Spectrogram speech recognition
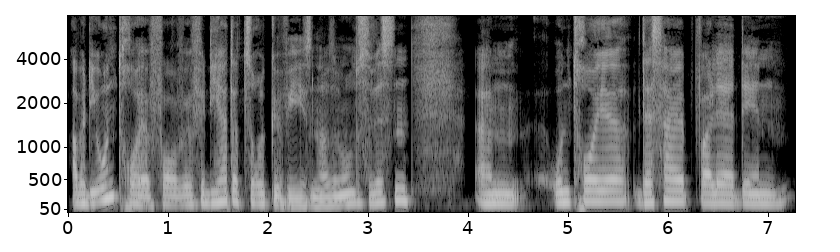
aber die Untreuevorwürfe, die hat er zurückgewiesen. Also man muss wissen, ähm, Untreue deshalb, weil er den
